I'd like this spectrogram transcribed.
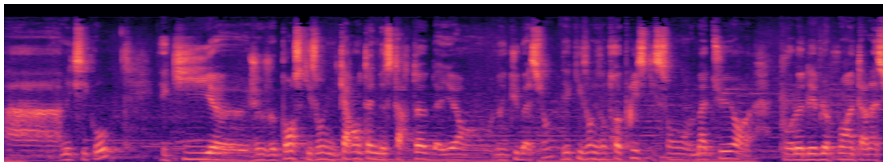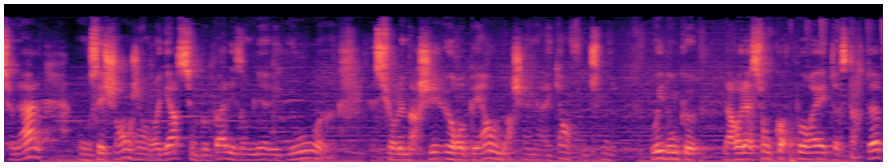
à Mexico, et qui, euh, je, pense qu'ils ont une quarantaine de startups d'ailleurs en, incubation. Dès qu'ils ont des entreprises qui sont matures pour le développement international, on s'échange et on regarde si on ne peut pas les emmener avec nous euh, sur le marché européen ou le marché américain en fonction de... Oui, donc la relation corporate-startup,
